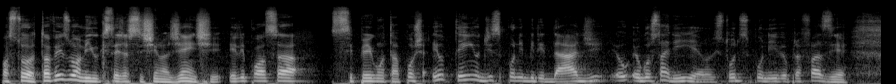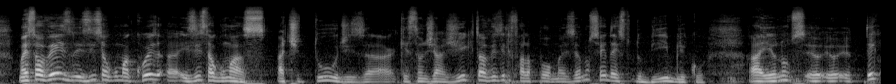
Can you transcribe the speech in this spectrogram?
Pastor, talvez o amigo que esteja assistindo a gente, ele possa se perguntar, poxa, eu tenho disponibilidade, eu, eu gostaria, eu estou disponível para fazer. Mas talvez exista alguma coisa, existem algumas atitudes, a questão de agir, que talvez ele fala, pô, mas eu não sei dar estudo bíblico, ah, eu não eu, eu, eu tenho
